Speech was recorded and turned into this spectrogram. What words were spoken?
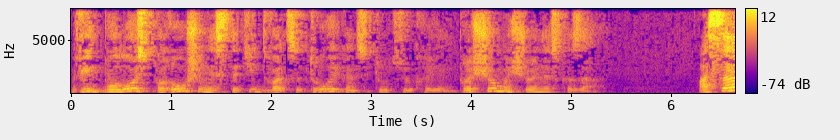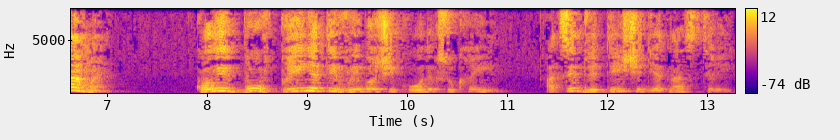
відбулось порушення статті 22 Конституції України, про що ми щойно сказали. А саме, коли був прийнятий Виборчий кодекс України, а це 2019 рік.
